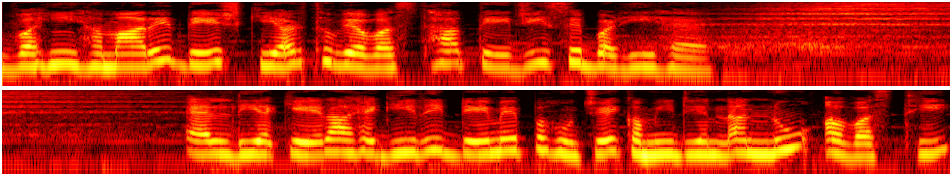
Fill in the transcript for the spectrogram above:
वहीं हमारे देश की अर्थव्यवस्था तेज़ी से बढ़ी है। एल डी के राहगीरी डे में पहुँचे कमेडियन अन्नू अवस्थी,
